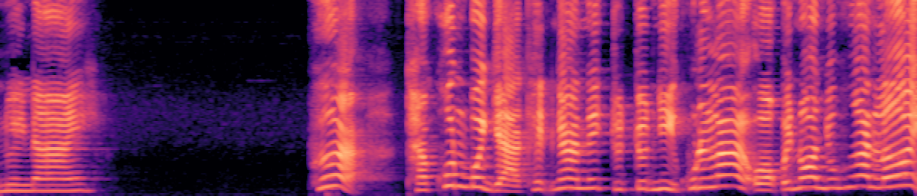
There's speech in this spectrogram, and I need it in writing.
หนื่อยนาย เพื่อถ้าคุณบ่อยากเฮ็ดงานในจุดจุดๆนี้คุณล่าออกไปนอนอยู่เฮือนเลย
